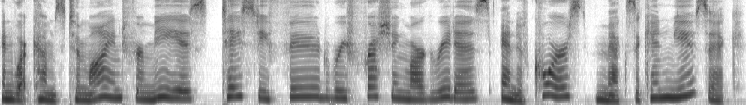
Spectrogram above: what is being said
And what comes to mind for me is tasty food, refreshing margaritas, and of course, Mexican music.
